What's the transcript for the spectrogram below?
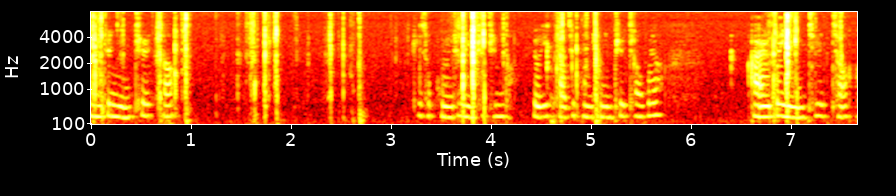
공주님 7차 계속 공주님 7차입니다. 여기까지 공주님 7차고요. 알베이님 7차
